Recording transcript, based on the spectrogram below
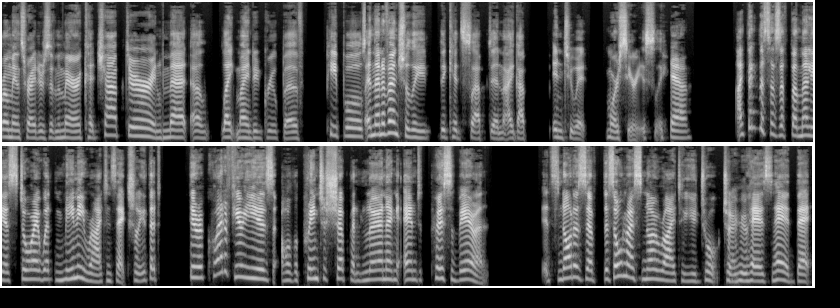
Romance Writers of America chapter and met a like minded group of people. And then eventually the kids slept and I got into it more seriously. Yeah. I think this is a familiar story with many writers, actually, that there are quite a few years of apprenticeship and learning and perseverance. It's not as if there's almost no writer you talk to who has had that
